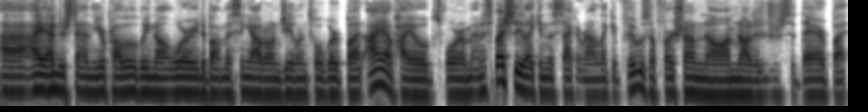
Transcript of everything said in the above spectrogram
I understand that you're probably not worried about missing out on Jalen Tolbert, but I have high hopes for him, and especially like in the second round. Like if it was a first round, no, I'm not interested there. But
